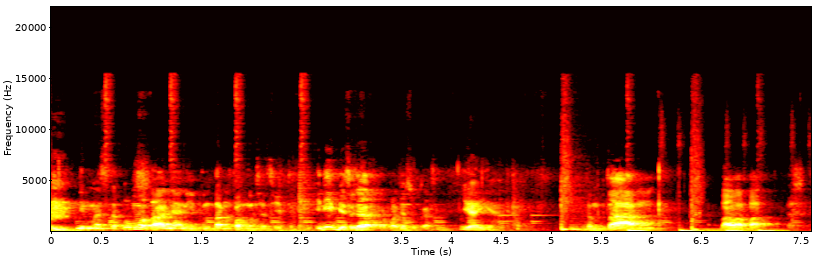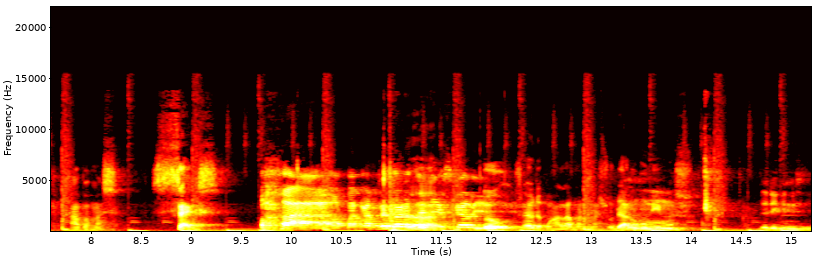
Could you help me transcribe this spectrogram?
Ini mas, aku mau tanya nih tentang kondensasi itu. Ini biasanya remaja suka sih. Iya iya Tentang apa? Apa mas? Seks Wah, otak anda sangat jenius sekali. Tuh saya udah pengalaman mas Udah alumni Hmm. mas Jadi gini sih.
